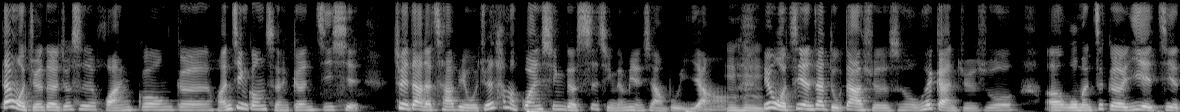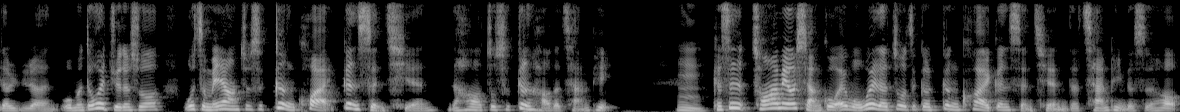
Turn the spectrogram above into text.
但我觉得就是环工跟环境工程跟机械。最大的差别，我觉得他们关心的事情的面向不一样哦。嗯哼，因为我之前在读大学的时候，我会感觉说，呃，我们这个业界的人，我们都会觉得说，我怎么样就是更快、更省钱，然后做出更好的产品。嗯，可是从来没有想过，哎，我为了做这个更快、更省钱的产品的时候，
